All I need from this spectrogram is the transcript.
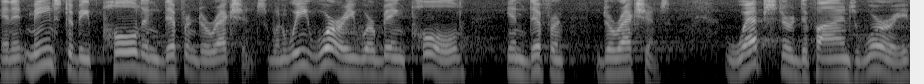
and it means to be pulled in different directions. When we worry, we're being pulled in different directions. Webster defines worry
